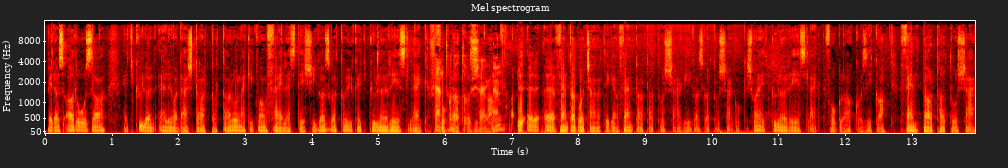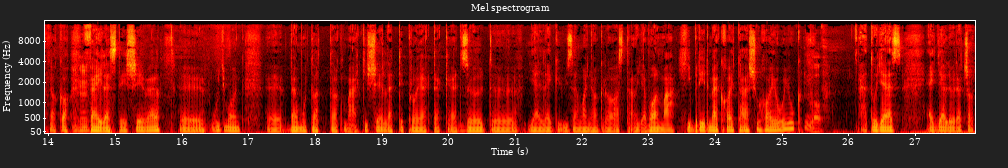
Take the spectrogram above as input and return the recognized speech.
Például az Aróza egy külön előadást tartott arról, nekik van fejlesztési igazgatójuk, egy külön részleg Fenntarthatóság, nem? Fenntart, bocsánat, igen, fenntarthatósági igazgatóságuk is van, egy külön részleg foglalkozik a fenntarthatóságnak a uh-huh. fejlesztésével, úgymond bemutattak már kísérleti projekteket, zöld jellegű üzemanyagra, aztán ugye van már hibrid meghajtású hajójuk. Wow. Hát ugye ez egyelőre csak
